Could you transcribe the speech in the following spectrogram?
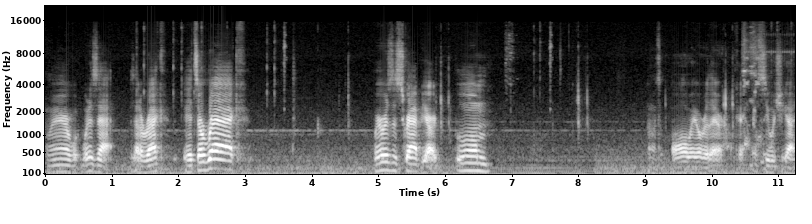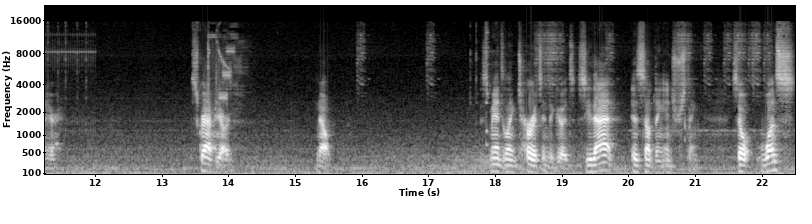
Where? What is that? Is that a wreck? It's a wreck! Where was the scrapyard? Boom. Oh, it's all the way over there. Okay, let's see what you got here. Scrapyard. No. Dismantling turrets into goods. See, that is something interesting. So once,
